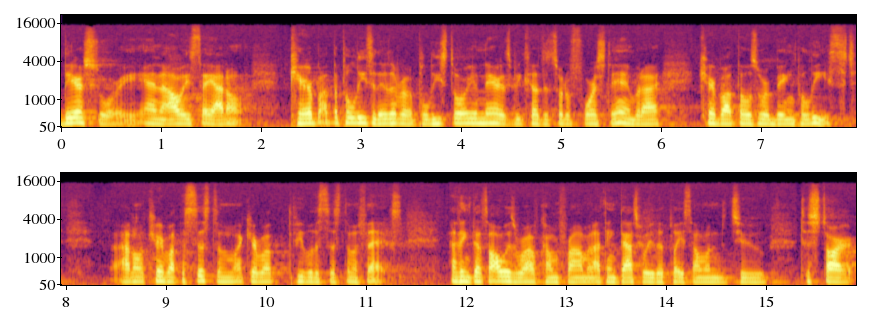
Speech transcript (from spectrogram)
their story. And I always say I don't care about the police. If there's ever a police story in there, it's because it's sort of forced in, but I care about those who are being policed. I don't care about the system, I care about the people the system affects. I think that's always where I've come from, and I think that's really the place I wanted to to start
